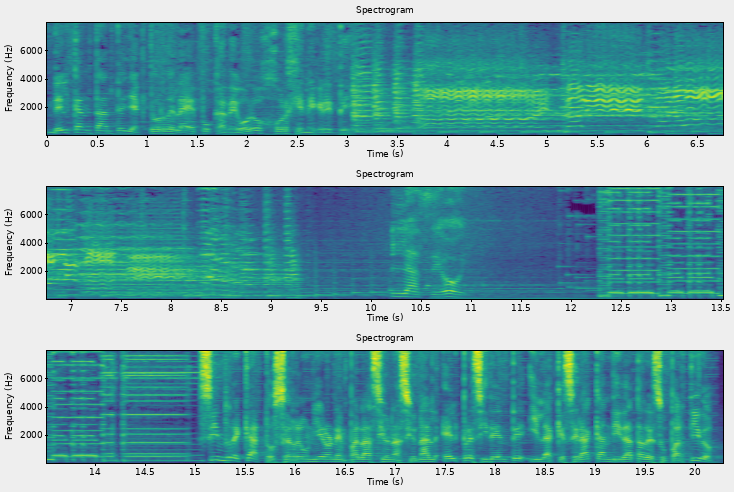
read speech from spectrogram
del cantante y actor de la época de oro Jorge Negrete. Las de hoy. Sin recato se reunieron en Palacio Nacional el presidente y la que será candidata de su partido,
